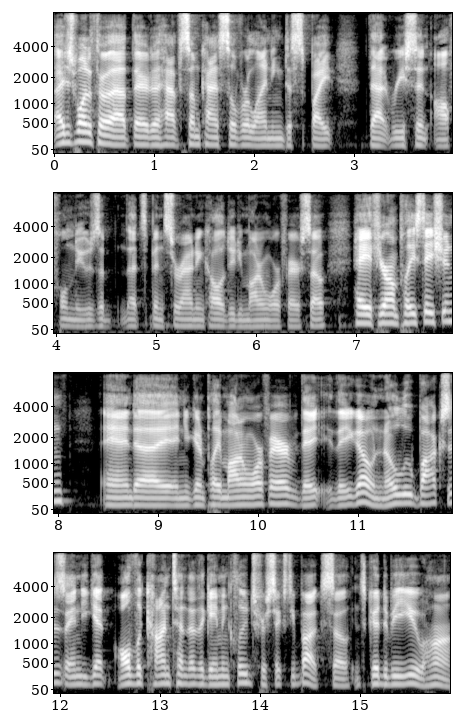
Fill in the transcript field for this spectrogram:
I just want to throw that out there to have some kind of silver lining despite that recent awful news that's been surrounding Call of Duty Modern Warfare. So, hey, if you're on PlayStation and uh, and you're gonna play Modern Warfare, they, there you go. No loot boxes, and you get all the content that the game includes for sixty bucks. So it's good to be you, huh?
